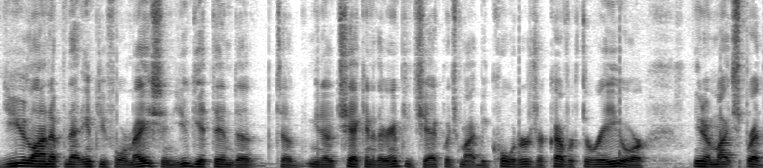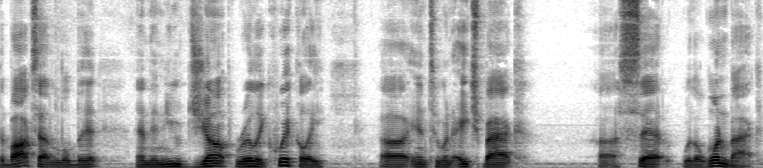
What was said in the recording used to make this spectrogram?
you line up in that empty formation, you get them to, to you know check into their empty check, which might be quarters or cover three, or you know might spread the box out a little bit, and then you jump really quickly uh, into an H back uh, set with a one back.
